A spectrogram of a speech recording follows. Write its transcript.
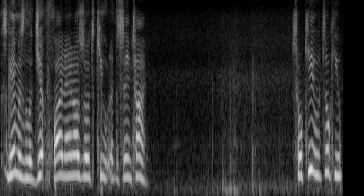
This game is legit fun and also it's cute at the same time. So cute, so cute.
